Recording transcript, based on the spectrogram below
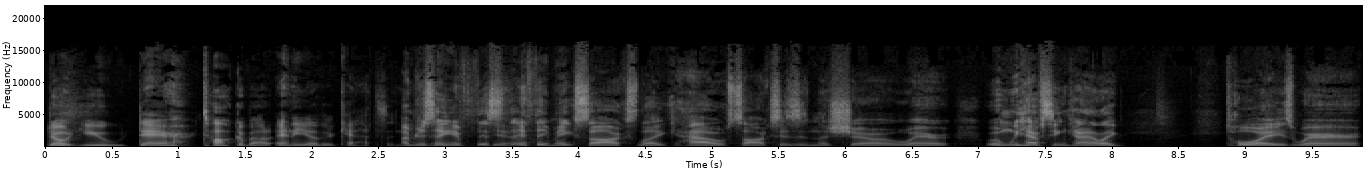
don't you dare talk about any other cats. in I'm just saying if this Yeah. if they make socks like how socks is in the show where when we have seen kind of like toys where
